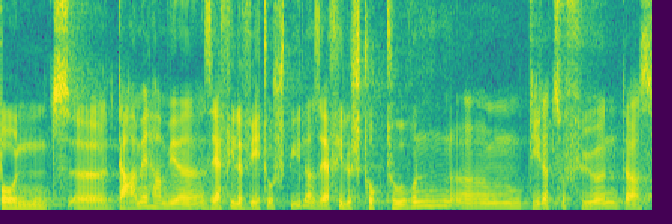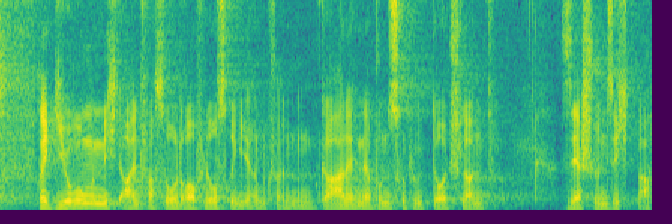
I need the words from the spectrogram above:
Und äh, damit haben wir sehr viele Vetospieler, sehr viele Strukturen, ähm, die dazu führen, dass Regierungen nicht einfach so drauf losregieren können. Gerade in der Bundesrepublik Deutschland sehr schön sichtbar.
